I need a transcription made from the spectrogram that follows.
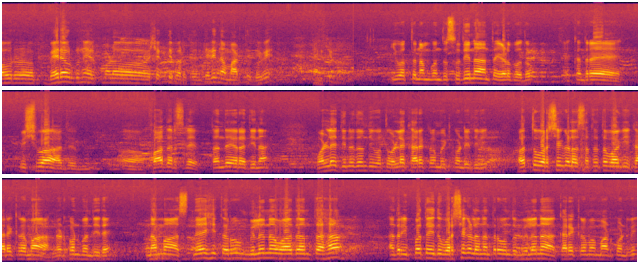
ಅವರು ಬೇರೆಯವ್ರಿಗೂ ಹೆಲ್ಪ್ ಮಾಡೋ ಶಕ್ತಿ ಬರುತ್ತೆ ಅಂತೇಳಿ ನಾವು ಮಾಡ್ತಿದ್ದೀವಿ. ಥ್ಯಾಂಕ್ ಯು ಇವತ್ತು ನಮಗೊಂದು ಸುದಿನ ಅಂತ ಹೇಳ್ಬೋದು. ಯಾಕಂದರೆ ವಿಶ್ವ ಅದು ಫಾದರ್ಸ್ ಡೇ ತಂದೆಯರ ದಿನ. ಒಳ್ಳೆ ದಿನದಂದು ಇವತ್ತು ಒಳ್ಳೆ ಕಾರ್ಯಕ್ರಮ ಇಟ್ಕೊಂಡಿದ್ದೀವಿ. ಹತ್ತು ವರ್ಷಗಳ ಸತತವಾಗಿ ಕಾರ್ಯಕ್ರಮ ನಡ್ಕೊಂಡು ಬಂದಿದೆ. ನಮ್ಮ ಸ್ನೇಹಿತರು ಮಿಲನವಾದಂತಹ ಅಂದರೆ ಇಪ್ಪತ್ತೈದು ವರ್ಷಗಳ ನಂತರ ಒಂದು ಮಿಲನ ಕಾರ್ಯಕ್ರಮ ಮಾಡ್ಕೊಂಡ್ವಿ.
